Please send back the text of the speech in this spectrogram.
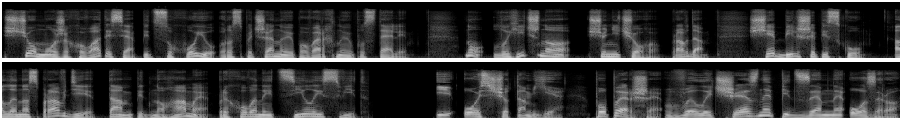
що може ховатися під сухою розпеченою поверхнею пустелі. Ну, логічно, що нічого, правда? Ще більше піску. Але насправді там під ногами прихований цілий світ. І ось що там є. По-перше, величезне підземне озеро,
